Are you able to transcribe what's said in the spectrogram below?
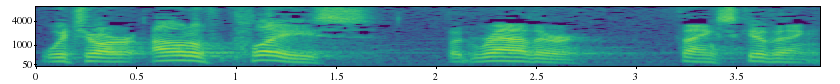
which are out of place, but rather thanksgiving.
